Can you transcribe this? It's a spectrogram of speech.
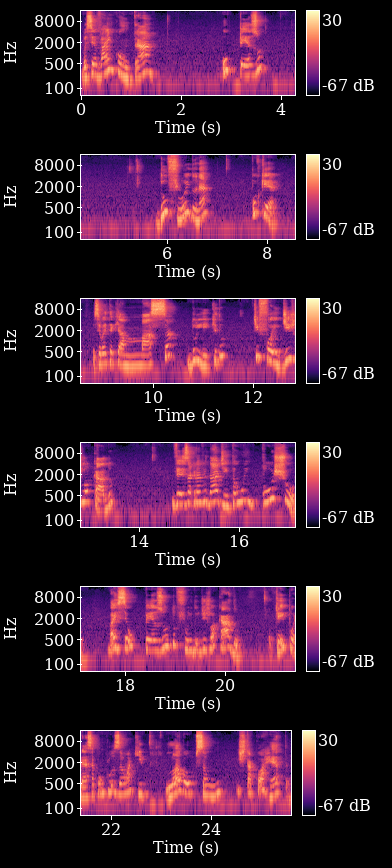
você vai encontrar o peso do fluido, né? Por quê? Você vai ter que a massa do líquido que foi deslocado vezes a gravidade. Então, o empuxo vai ser o peso do fluido deslocado, ok? Por essa conclusão aqui. Logo, a opção 1 está correta.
